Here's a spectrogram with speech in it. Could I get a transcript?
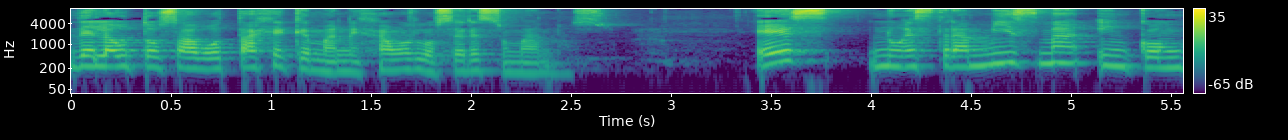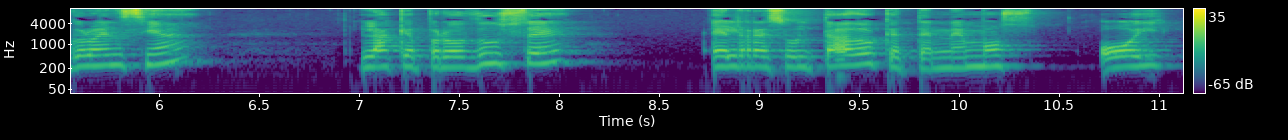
del autosabotaje que manejamos los seres humanos. Es nuestra misma incongruencia la que produce el resultado que tenemos hoy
